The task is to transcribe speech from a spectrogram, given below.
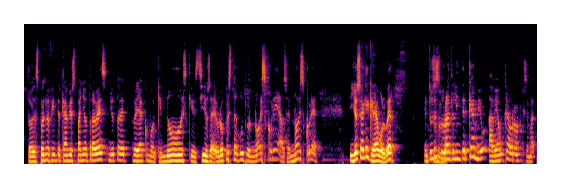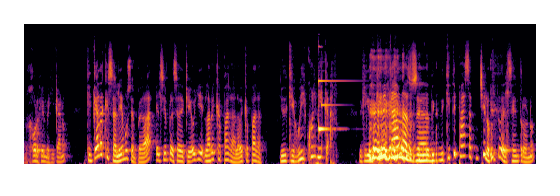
Entonces después me fui a intercambio a España otra vez. Yo todavía traía como que no, es que sí, o sea, Europa está cool, pero no es Corea, o sea, no es Corea. Y yo sabía que quería volver. Entonces durante el intercambio había un cabrón que se llama Jorge, el mexicano, que cada que salíamos a empedar, él siempre decía de que, oye, la beca paga, la beca paga. Y yo de que, güey, ¿cuál beca? ¿De, que, ¿de qué beca hablas? O sea, ¿de, de qué te pasa, pinche loquito del centro, no?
